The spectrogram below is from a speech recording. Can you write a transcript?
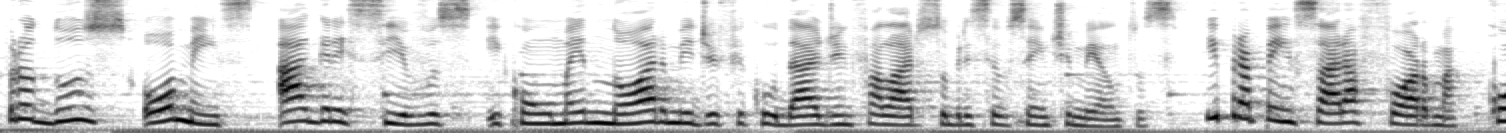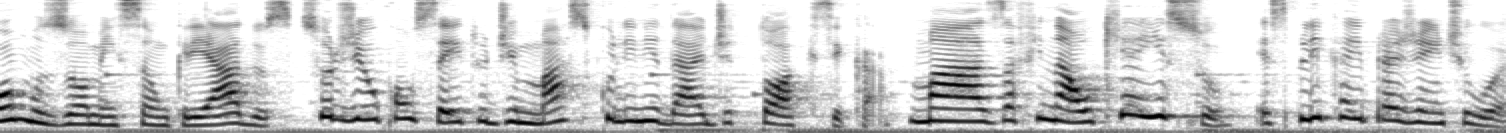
produz homens agressivos e com uma enorme dificuldade em falar sobre seus sentimentos. E para pensar a forma como os homens são criados, surgiu conceito de masculinidade tóxica. Mas afinal, o que é isso? Explica aí pra gente, Luan.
